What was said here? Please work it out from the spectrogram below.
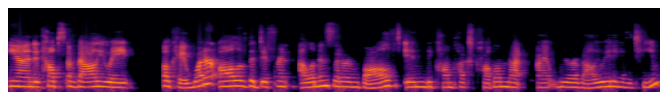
and it helps evaluate okay, what are all of the different elements that are involved in the complex problem that I, we're evaluating as a team?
